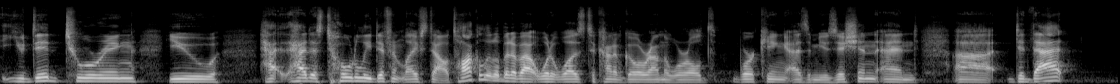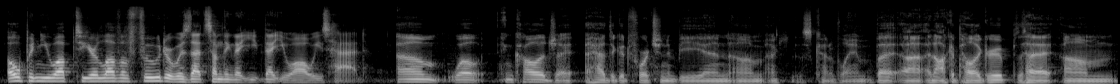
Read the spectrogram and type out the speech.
you did touring, you ha- had this totally different lifestyle. Talk a little bit about what it was to kind of go around the world working as a musician, and uh, did that open you up to your love of food, or was that something that you that you always had? Um, well, in college, I, I, had the good fortune to be in, um, actually, this kind of lame, but uh, an a cappella group that um,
